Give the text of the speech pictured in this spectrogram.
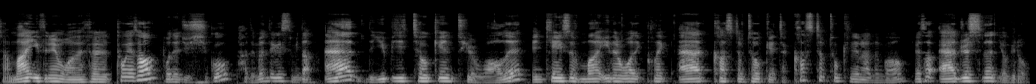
자, My Ethereum Wallet을 통해서 보내주시고 받으면 되겠습니다. Add the UPT token to your wallet. In case of My Ether Wallet, click Add Custom Token. 자, Custom Token이라는 거. 그래서 address는 여기로,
